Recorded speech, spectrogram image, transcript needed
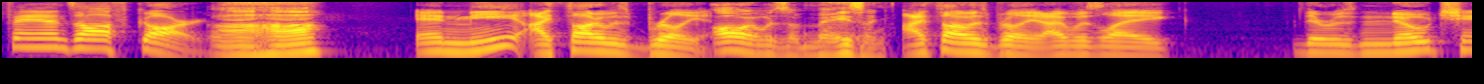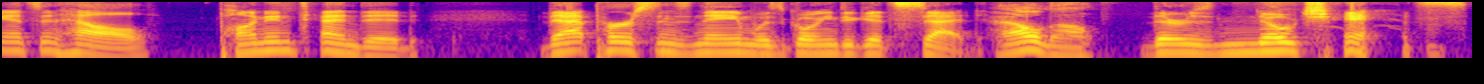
fans off guard. Uh huh. And me, I thought it was brilliant. Oh, it was amazing. I thought it was brilliant. I was like, there was no chance in hell, pun intended, that person's name was going to get said. Hell no. There's no chance.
